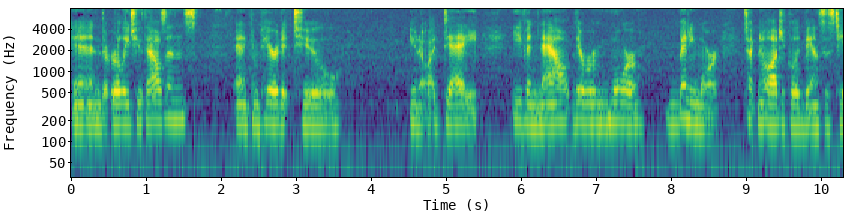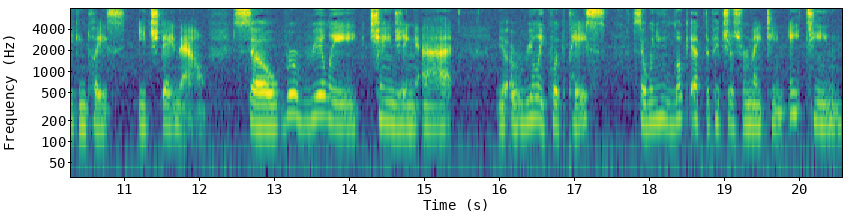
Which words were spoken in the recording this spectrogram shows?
in the early 2000s and compared it to you know, a day. Even now, there were more, many more technological advances taking place each day now. So we're really changing at you know, a really quick pace. So when you look at the pictures from 1918,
